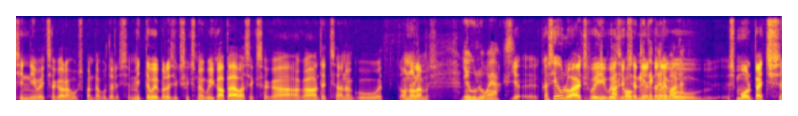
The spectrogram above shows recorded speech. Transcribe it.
džinni võid sa ka rahus panna pudelisse, mitte võib-olla niisuguseks nagu igapäevaseks, aga, aga täitsa nagu, et on olemas. jõuluajaks ja,? kas jõuluajaks või, või niisuguse nii-öelda nagu small batch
